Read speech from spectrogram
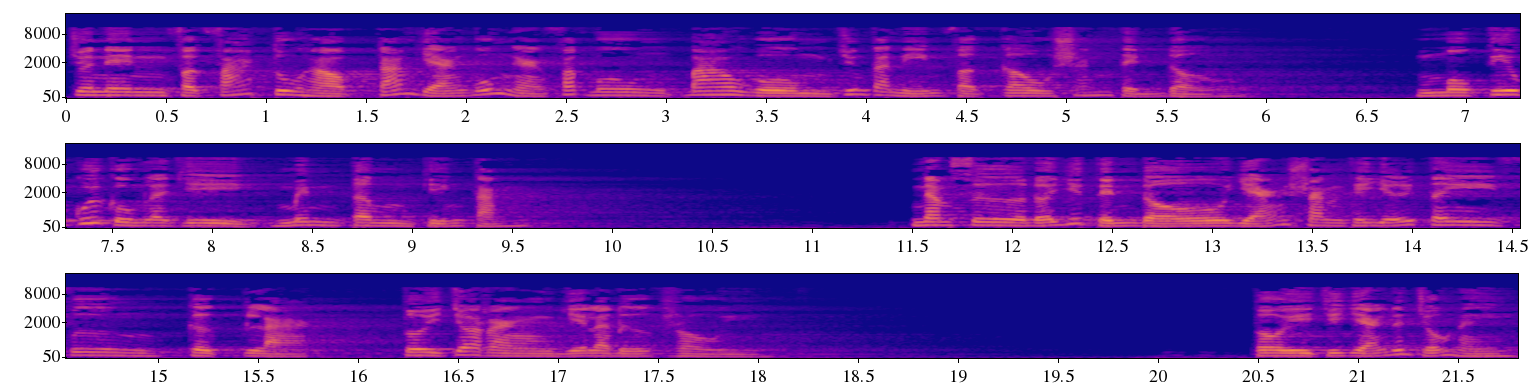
Cho nên Phật Pháp tu học tám dạng bốn ngàn pháp môn, Bao gồm chúng ta niệm Phật cầu sanh tịnh độ. Mục tiêu cuối cùng là gì? Minh tâm kiến tánh. Năm xưa đối với tịnh độ, giảng sanh thế giới Tây Phương cực lạc, Tôi cho rằng vậy là được rồi. Tôi chỉ giảng đến chỗ này.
